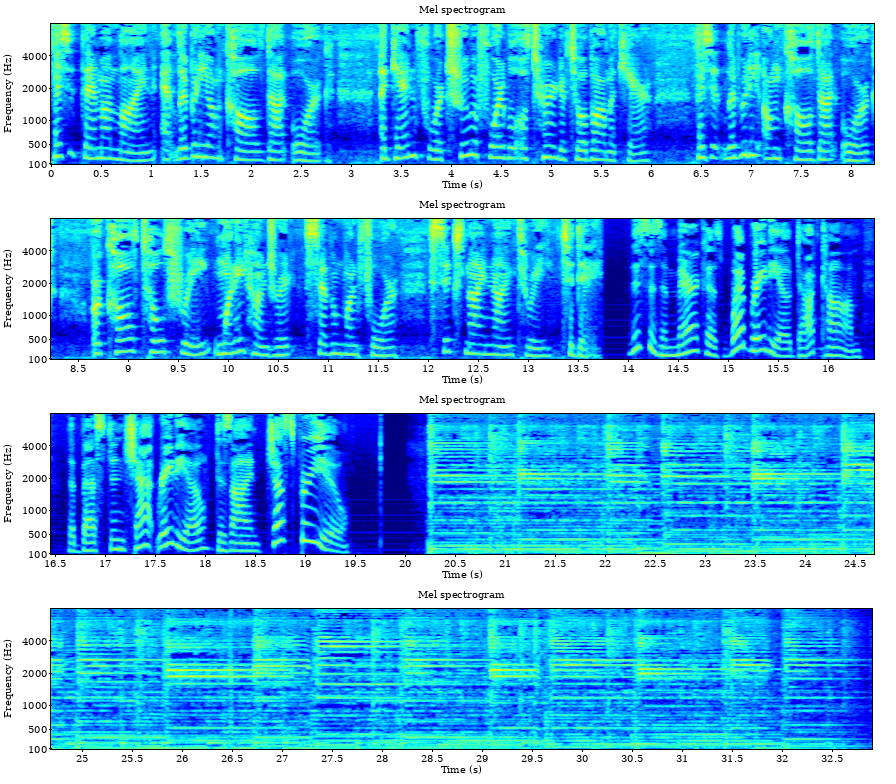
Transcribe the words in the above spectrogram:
Visit them online at libertyoncall.org. Again, for a true affordable alternative to Obamacare, visit libertyoncall.org or call toll-free 1-800-714-6993 today. This is America's Webradio.com, the best in chat radio designed just for you.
